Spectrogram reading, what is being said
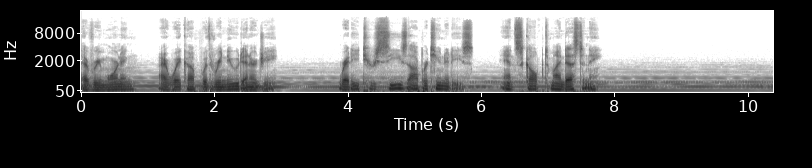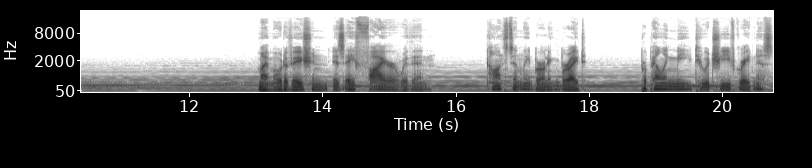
Every morning, I wake up with renewed energy, ready to seize opportunities and sculpt my destiny. My motivation is a fire within, constantly burning bright, propelling me to achieve greatness.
